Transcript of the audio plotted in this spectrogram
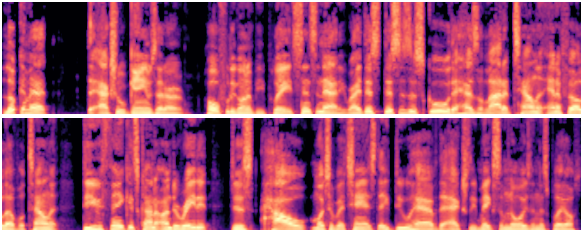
Looking at the actual games that are hopefully going to be played, Cincinnati, right? This this is a school that has a lot of talent, NFL level talent. Do you think it's kind of underrated just how much of a chance they do have to actually make some noise in this playoffs?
